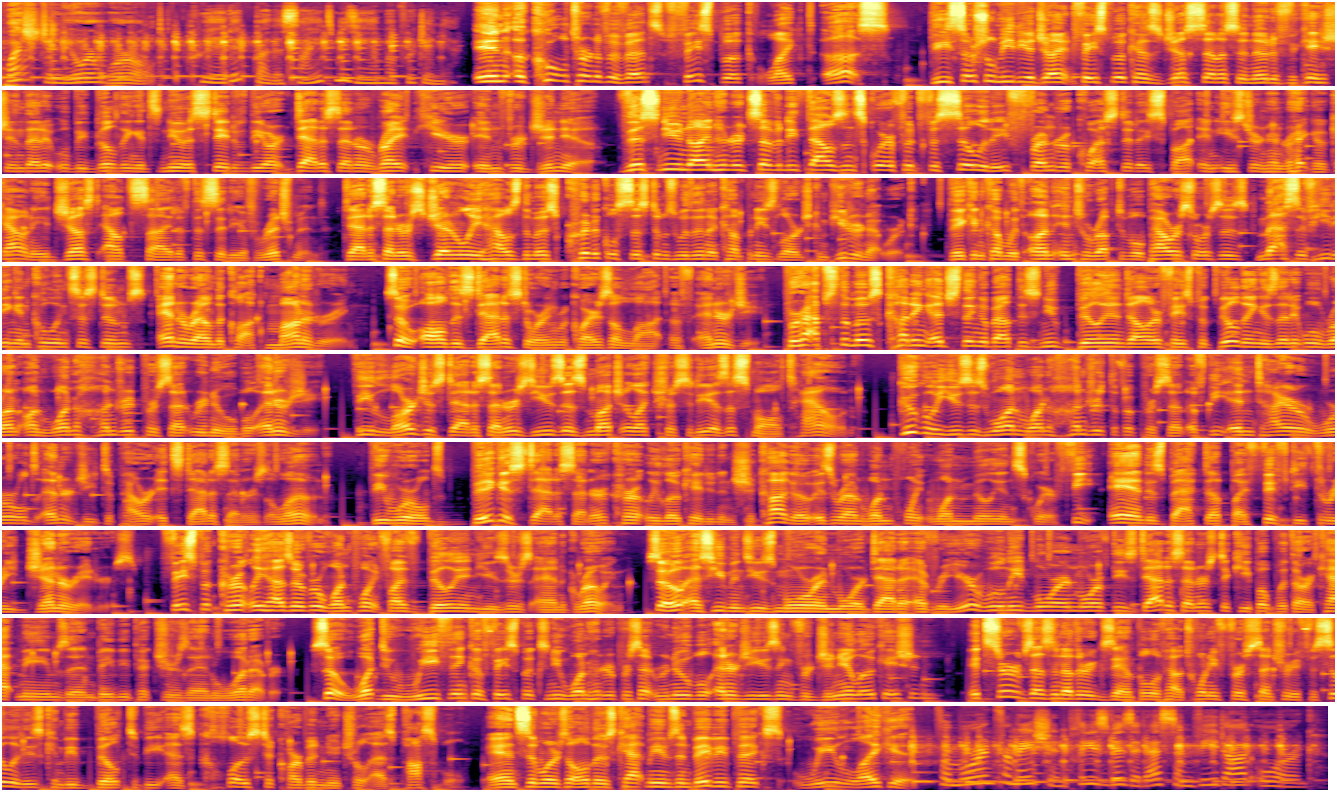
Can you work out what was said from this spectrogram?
Question Your World, created by the Science Museum of Virginia. In a cool turn of events, Facebook liked us. The social media giant Facebook has just sent us a notification that it will be building its newest state of the art data center right here in Virginia. This new 970,000 square foot facility friend requested a spot in eastern Henrico County just outside of the city of Richmond. Data centers generally house the most critical systems within a company's large computer network. They can come with uninterruptible power sources, massive heating and cooling systems, and around the clock monitoring. So, all this data storing requires a lot of energy. Perhaps the most cutting edge thing about this new billion dollar Facebook building is that it will run on 100% renewable energy. The largest data centers use as much electricity as a small town. Google uses one one hundredth of a percent of the entire world's energy to power its data centers alone. The world's biggest data center, currently located in Chicago, is around 1.1 million square feet and is backed up by 53 generators. Facebook currently has over 1.5 billion users and growing. So, as humans use more and more data every year, we'll need more and more of these data centers to keep up with our cat memes and baby pictures and whatever. So, what do we think of Facebook's new 100% renewable energy using Virginia location? It serves as another example of how 21st century facilities can be built to be as close to carbon neutral as possible. And similar to all those cat memes and baby pics, we like it. For more information, please visit smv.org.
